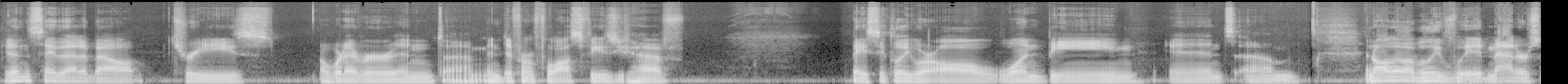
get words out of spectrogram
He doesn't say that about trees or whatever. And um, in different philosophies, you have basically we're all one being and um, and although i believe it matters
